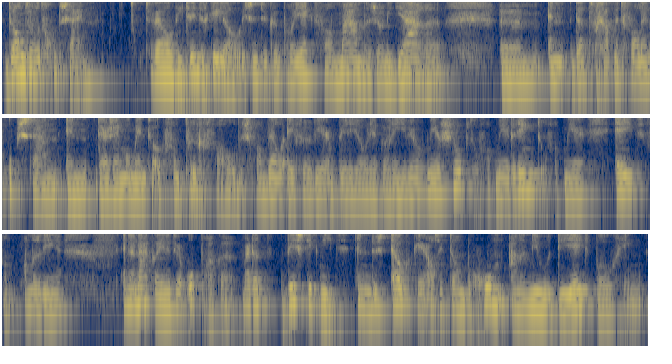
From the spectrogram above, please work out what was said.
dan zal het goed zijn. Terwijl die 20 kilo is natuurlijk een project van maanden, zo niet jaren. Um, en dat gaat met vallen en opstaan. En daar zijn momenten ook van terugval. Dus van wel even weer een periode hebben waarin je weer wat meer snoept, of wat meer drinkt, of wat meer eet van andere dingen. En daarna kan je het weer oppakken. Maar dat wist ik niet. En dus elke keer als ik dan begon aan een nieuwe dieetpoging.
